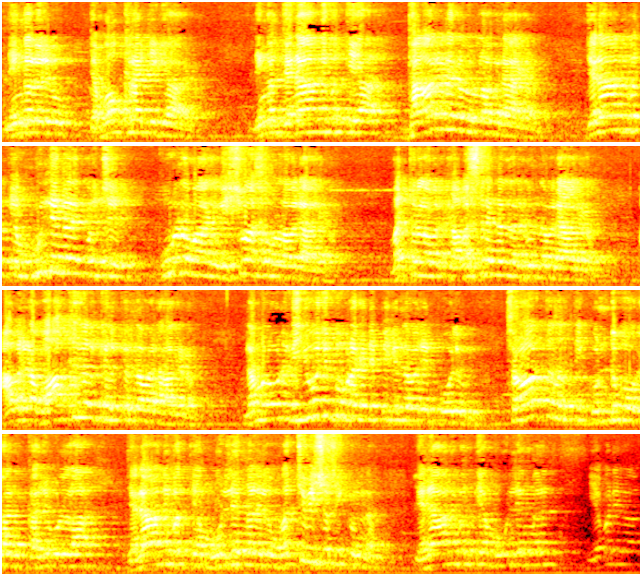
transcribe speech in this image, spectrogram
നിങ്ങളൊരു ഡെമോക്രാറ്റിക് ആകണം. നിങ്ങൾ ജനാധിപത്യ ധാരണകളുള്ളവരാകണം. ജനാധിപത്യ മൂല്യങ്ങളെ കുറിച്ച് പൂർണമായ വിശ്വാസമുള്ളവരാകണം. മറ്റുള്ളവർക്ക് അവസരങ്ങൾ നൽകുന്നവരാകണം. അവരുടെ വാക്കുകൾ കേൾക്കുന്നവരാകണം. നമ്മളോട് വിയോജിപ്പ് പ്രകടിപ്പിക്കുന്നവരെ പോലും ചേർത്ത് നിർത്തി കൊണ്ടുപോകാൻ കഴിവുള്ള ജനാധിപത്യ മൂല്യങ്ങളിൽ ഉറച്ചു വിശ്വസിക്കുന്ന ജനാധിപത്യ മൂല്യങ്ങൾ എവിടെയാണ്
